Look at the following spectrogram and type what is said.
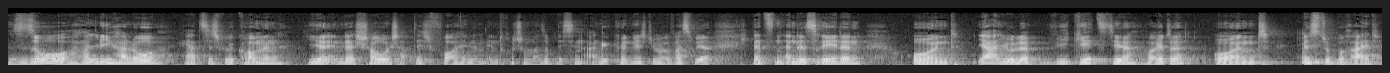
So, halli, hallo, herzlich willkommen hier in der Show. Ich habe dich vorhin im Intro schon mal so ein bisschen angekündigt, über was wir letzten Endes reden. Und ja, Jule, wie geht's dir heute? Und bist du bereit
